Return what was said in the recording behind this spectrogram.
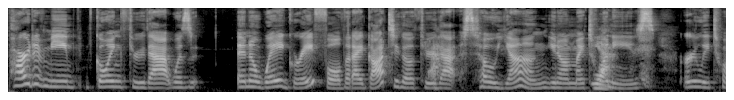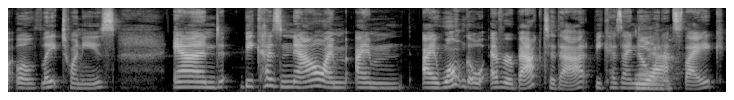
part of me going through that was in a way grateful that I got to go through that so young, you know, in my Yeah. 20s, early tw- well, late 20s. And because now I'm I'm I won't go ever back to that because I know what it's like.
